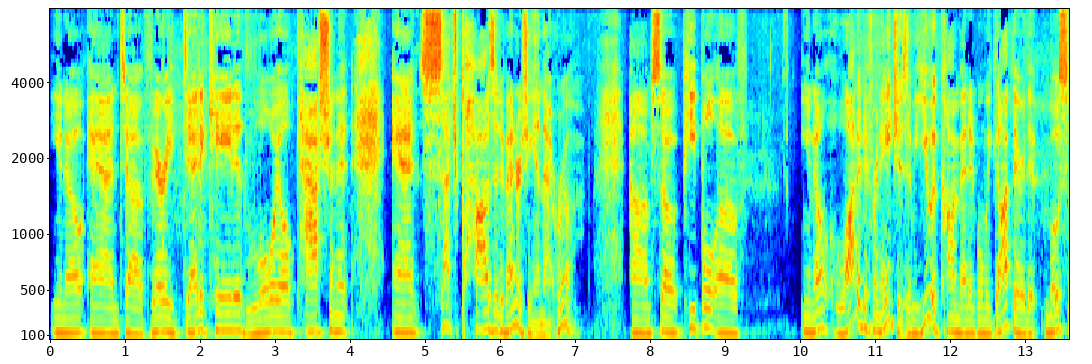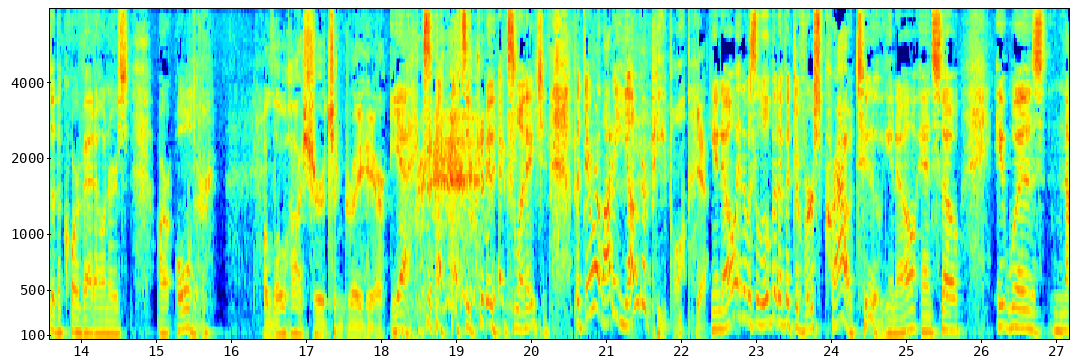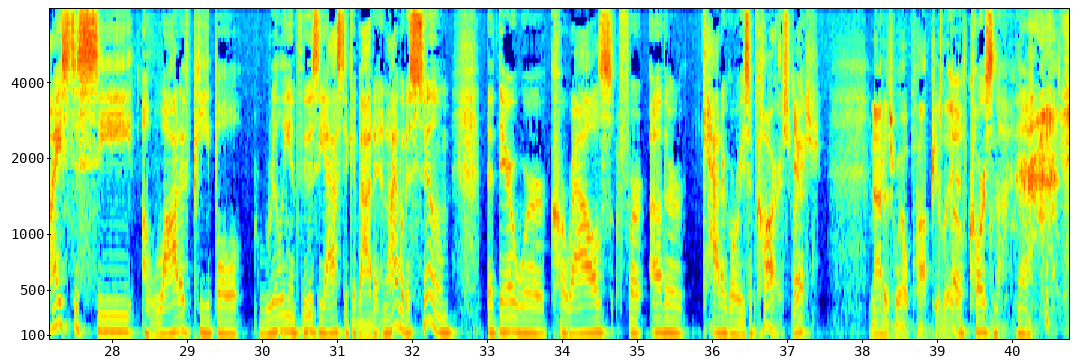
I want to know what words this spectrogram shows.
you know, and uh, very dedicated, loyal, passionate, and such positive energy in that room. Um, so people of you know, a lot of different ages. I mean, you had commented when we got there that most of the Corvette owners are older. Aloha shirts and gray hair. Yeah, exactly. that's a good explanation. But there were a lot of younger people, Yeah. you know, and it was a little bit of a diverse crowd too, you know, and so it was nice to see a lot of people really enthusiastic about it. And I would assume that there were corrals for other categories of cars, right? Yes. Not as well populated. Of course not. Yeah.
